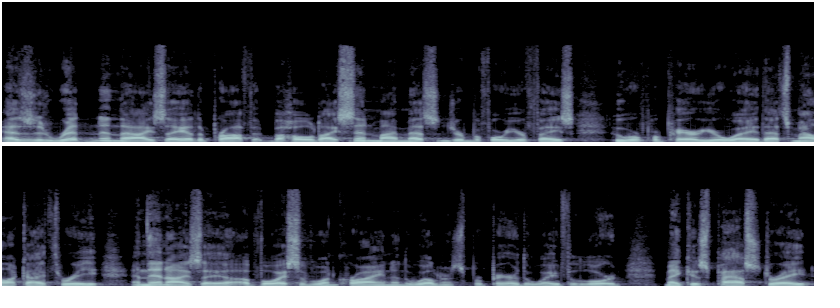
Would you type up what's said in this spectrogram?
As is written in the Isaiah the prophet, Behold, I send my messenger before your face who will prepare your way. That's Malachi 3. And then Isaiah, a voice of one crying in the wilderness, Prepare the way for the Lord, make his path straight.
